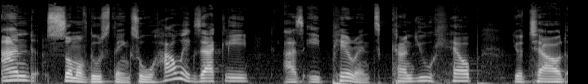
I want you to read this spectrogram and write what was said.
and some of those things. So, how exactly, as a parent, can you help your child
